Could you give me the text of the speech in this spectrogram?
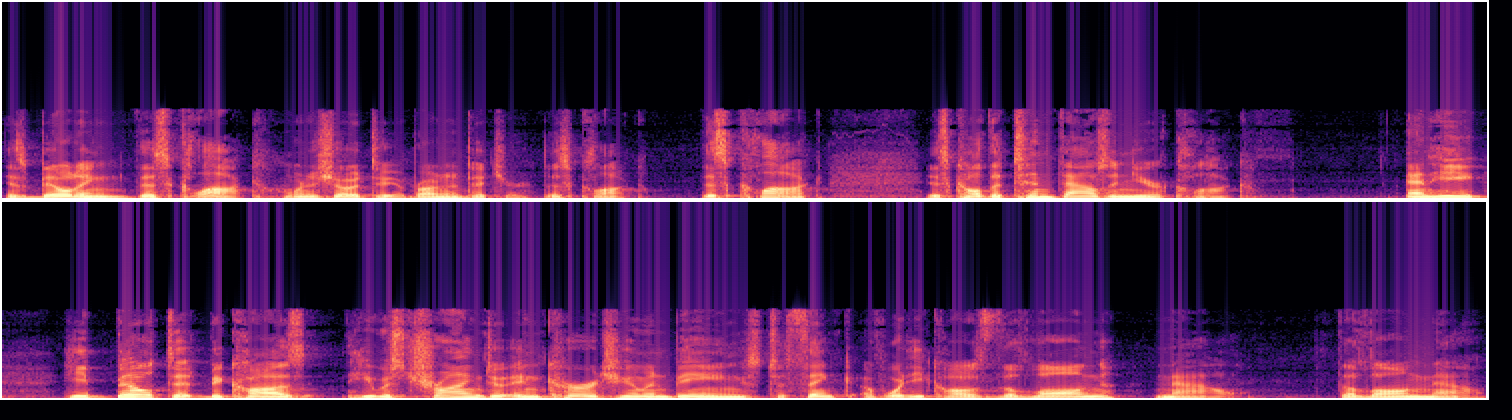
is building this clock. I want to show it to you. I brought in a picture. This clock. This clock is called the 10,000 year clock. And he, he built it because he was trying to encourage human beings to think of what he calls the long now. The long now.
